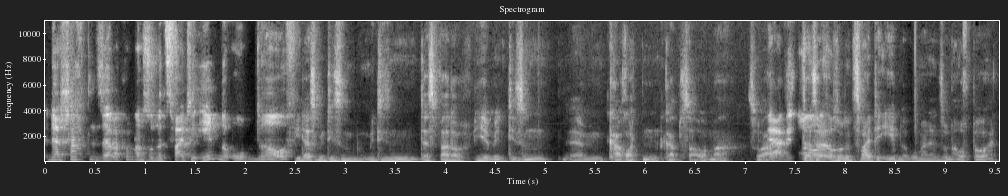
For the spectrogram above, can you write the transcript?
in der Schachtel selber kommt noch so eine zweite Ebene oben drauf. Wie das mit diesen, mit diesen, das war doch hier mit diesen ähm, Karotten, gab es da auch mal. So, ja, genau. Das ist halt auch so eine zweite Ebene, wo man dann so einen Aufbau hat.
